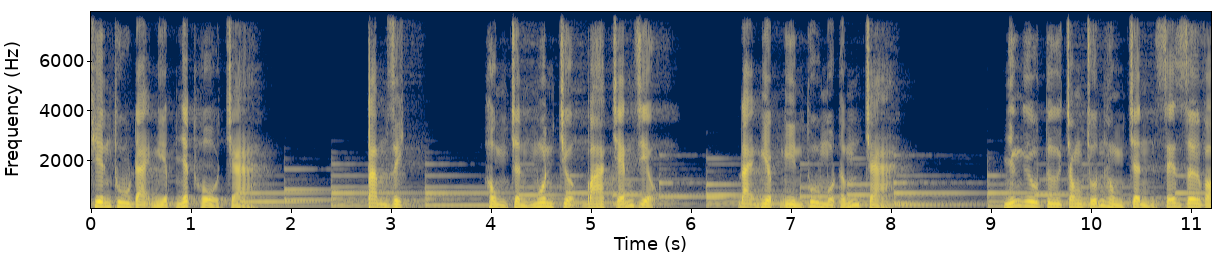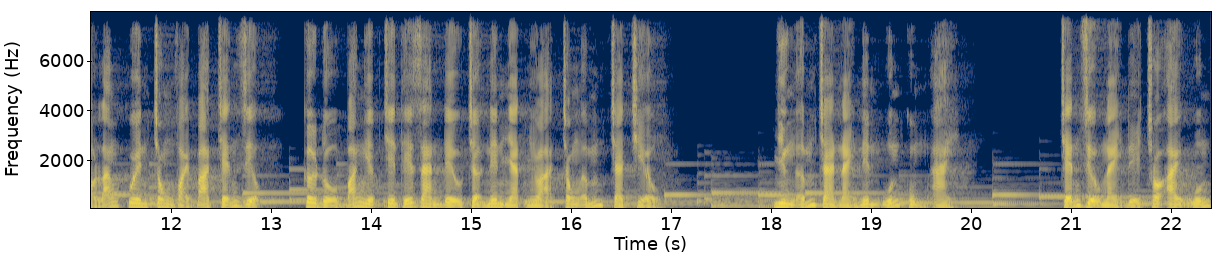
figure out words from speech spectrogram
thiên thu đại nghiệp nhất hồ trà. Tạm dịch, hồng trần muôn trượng ba chén rượu, đại nghiệp nghìn thu một ấm trà. Những ưu tư trong chốn hồng trần sẽ rơi vào lãng quên trong vài ba chén rượu, cơ đồ bá nghiệp trên thế gian đều trở nên nhạt nhòa trong ấm trà chiều. Nhưng ấm trà này nên uống cùng ai? Chén rượu này để cho ai uống?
